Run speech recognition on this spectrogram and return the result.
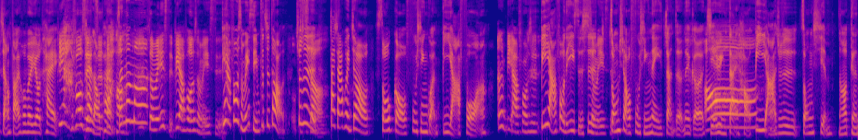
讲法会不会又太 BR4 太老派？真的吗？什么意思？BR4 是什么意思？BR4 什么意思？你不知道？就是大家会叫 SOGO 复兴馆 BR4 啊。那 BR4 是 BR4 的意思是什么意思？忠孝复兴那一站的那个捷运代号，BR 就是中线，然后跟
